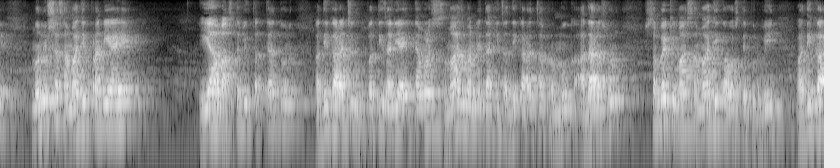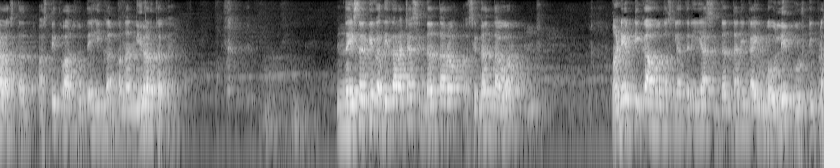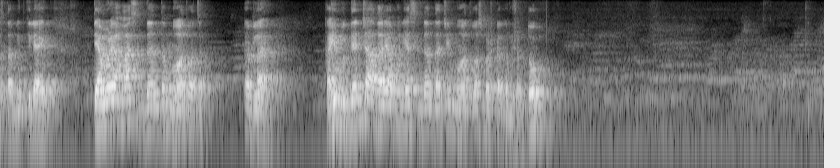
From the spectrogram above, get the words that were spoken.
मनुष्य सामाजिक प्राणी आहे. या वास्तविक तथ्यातून अधिकाराची उत्पत्ती झाली आहे. त्यामुळे समाज मान्यता हीच अधिकाराचा प्रमुख आधार असून सभ्य किंवा सामाजिक अवस्थेपूर्वी अधिकार असतात अस्तित्वात होते ही कल्पना निरर्थक आहे. नैसर्गिक अधिकाराच्या सिद्धांतावर सिद्धांतावर अनेक टीका होत असल्या तरी या सिद्धांताने काही मौलिक गोष्टी प्रस्थापित केल्या आहेत. त्यामुळे हा सिद्धांत महत्त्वाचा ठरला आहे. काही मुद्द्यांच्या आधारे आपण या सिद्धांताचे महत्त्व स्पष्ट करू शकतो.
